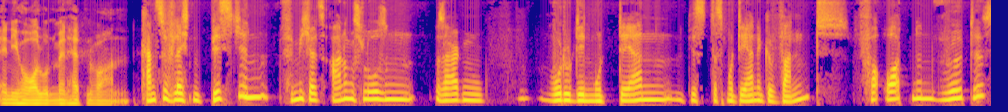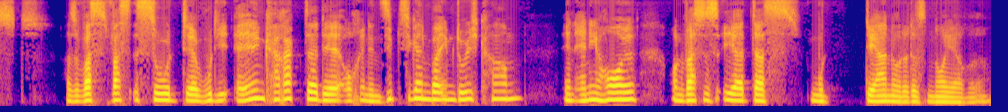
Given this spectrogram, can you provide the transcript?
Annie Hall und Manhattan waren. Kannst du vielleicht ein bisschen für mich als Ahnungslosen sagen, wo du den modernen, das, das moderne Gewand verordnen würdest? Also was, was ist so der Woody Allen-Charakter, der auch in den 70ern bei ihm durchkam, in Annie Hall? Und was ist eher das Moderne oder das Neuere?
